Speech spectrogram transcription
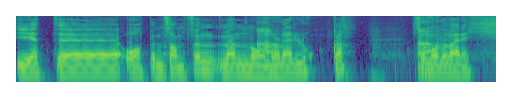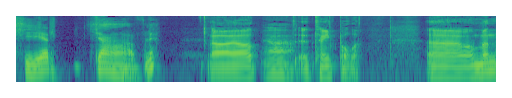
i et uh, åpent samfunn, men nå Ja. når det er lukka, så Ja. må det være helt jævlig. Ja, jeg har tenkt på det. Uh, men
